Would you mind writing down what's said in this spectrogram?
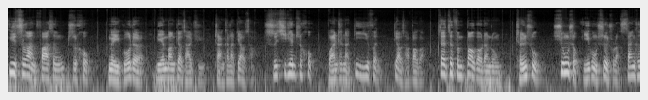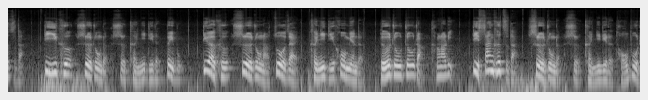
遇刺案发生之后，美国的联邦调查局展开了调查。十七天之后，完成了第一份调查报告。在这份报告当中，陈述凶手一共射出了三颗子弹，第一颗射中的是肯尼迪的背部，第二颗射中了坐在肯尼迪后面的。德州州长康拉利，第三颗子弹射中的是肯尼迪的头部的。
